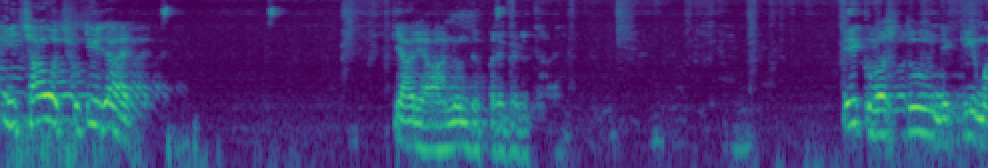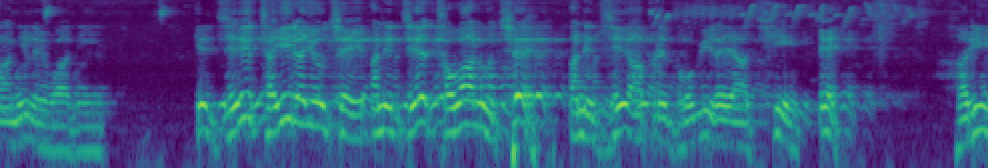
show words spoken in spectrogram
ઈચ્છાઓ છૂટી જાય ત્યારે આનંદ પ્રગટ થાય. એક વસ્તુ નક્કી માની લેવાની કે જે થઈ રહ્યું છે અને જે થવાનું છે અને જે આપણે ભોગી રહ્યા છીએ તે હરી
